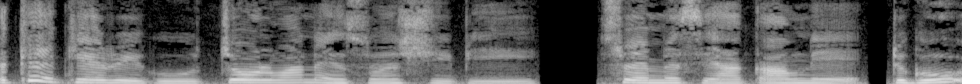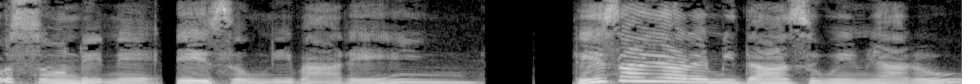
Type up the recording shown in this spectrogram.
အခက်အခဲတွေကိုကျော်လွှားနိုင်စွမ်းရှိပြီးဆွဲမစရာကောင်းတဲ့တကူအစွန်းတွေနဲ့ပြည့်စုံနေပါတယ်။လေးစားရတဲ့မိသားစုဝင်များတို့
